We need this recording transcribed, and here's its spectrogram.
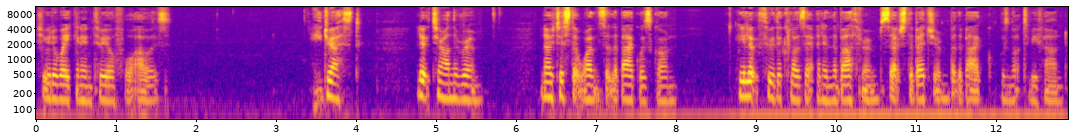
She would awaken in three or four hours. He dressed, looked around the room, noticed at once that the bag was gone. He looked through the closet and in the bathroom, searched the bedroom, but the bag was not to be found.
